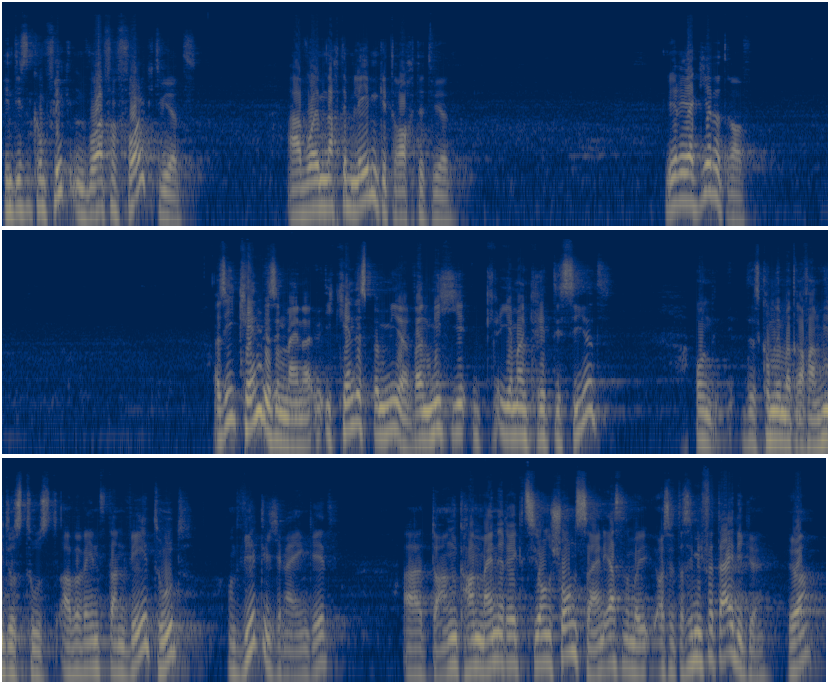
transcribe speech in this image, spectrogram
in diesen Konflikten, wo er verfolgt wird, äh, wo ihm nach dem Leben getrachtet wird? Wie reagiert er darauf? Also ich kenne das in meiner, ich kenne das bei mir, wenn mich jemand kritisiert, und das kommt immer darauf an, wie du es tust, aber wenn es dann weh tut und wirklich reingeht, äh, dann kann meine Reaktion schon sein, erstens einmal, also dass ich mich verteidige, ja,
